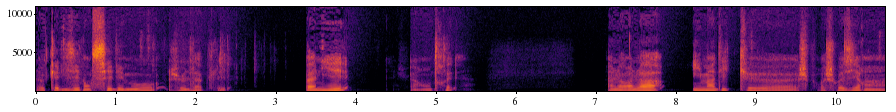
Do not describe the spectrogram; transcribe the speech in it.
Localisé dans ces démos, je vais l'appeler panier. Je vais rentrer. Alors là, il m'indique que je pourrais choisir un,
